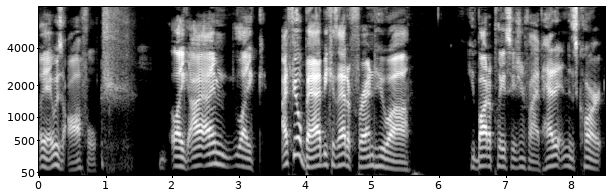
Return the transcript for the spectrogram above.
Oh yeah, it was awful. like I, I'm like I feel bad because I had a friend who uh he bought a PlayStation 5, had it in his cart,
